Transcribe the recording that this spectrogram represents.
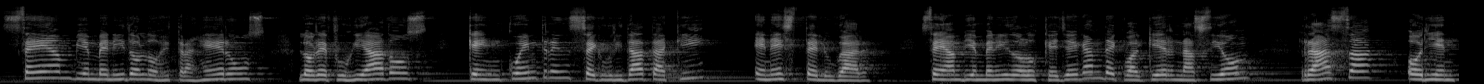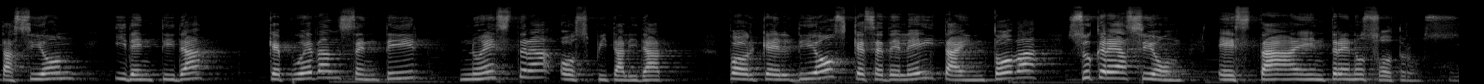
Sean bienvenidos los extranjeros, los refugiados que encuentren seguridad aquí en este lugar. Sean bienvenidos los que llegan de cualquier nación, raza, orientación, identidad, que puedan sentir nuestra hospitalidad, porque el Dios que se deleita en toda su creación está entre nosotros.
